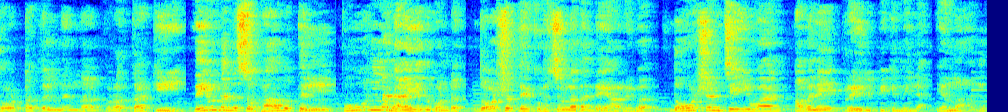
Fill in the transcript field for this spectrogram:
തോട്ടത്തിൽ നിന്ന് പുറത്താക്കി. ദൈവം തന്റെ സ്വഭാവത്തിൽ പൂർണനായതുകൊണ്ട് ദോഷത്തെക്കുറിച്ചുള്ള തന്റെ അറിവ് ദോഷം ചെയ്യുവാൻ അവനെ പ്രേരിപ്പിക്കുന്നില്ല. എന്നാൽ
